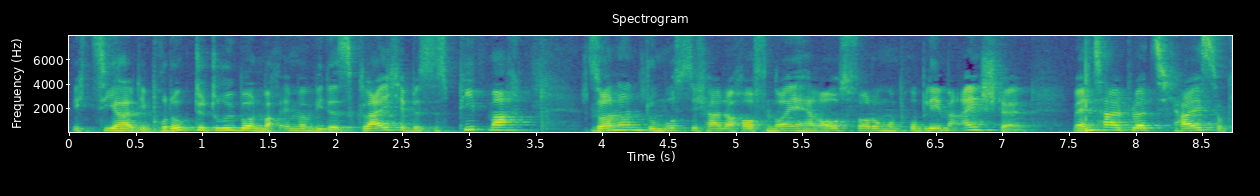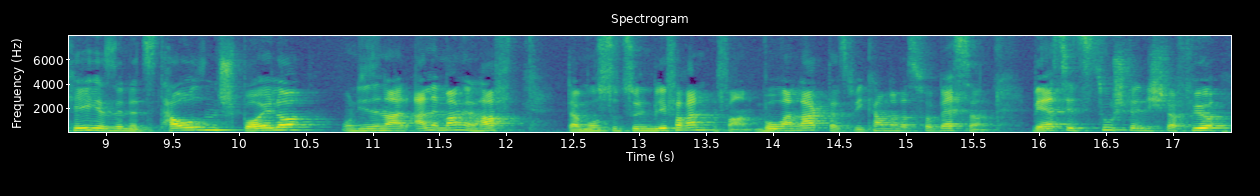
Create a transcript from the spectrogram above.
ich ziehe halt die Produkte drüber und mache immer wieder das Gleiche, bis es Piep macht, sondern du musst dich halt auch auf neue Herausforderungen und Probleme einstellen. Wenn es halt plötzlich heißt, okay, hier sind jetzt 1000 Spoiler und die sind halt alle mangelhaft, da musst du zu dem Lieferanten fahren. Woran lag das? Wie kann man das verbessern? Wer ist jetzt zuständig dafür,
